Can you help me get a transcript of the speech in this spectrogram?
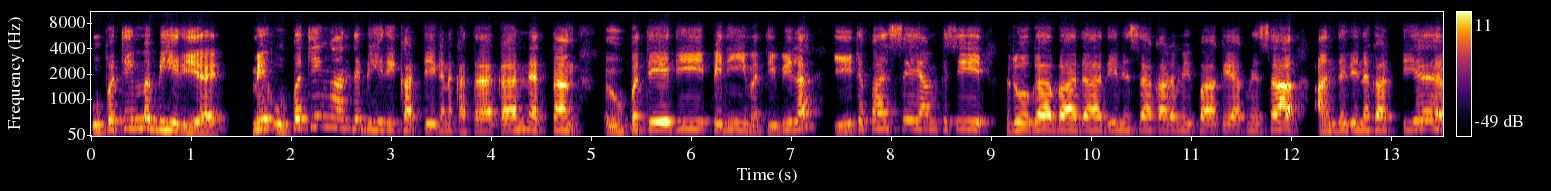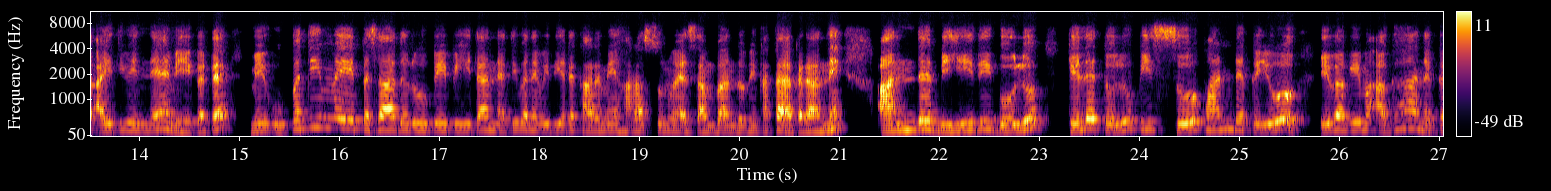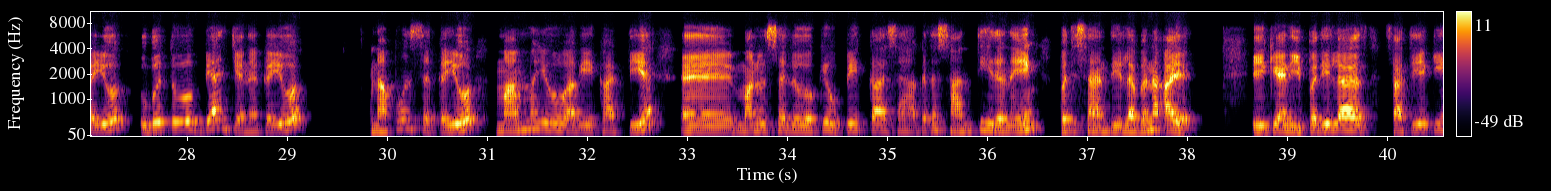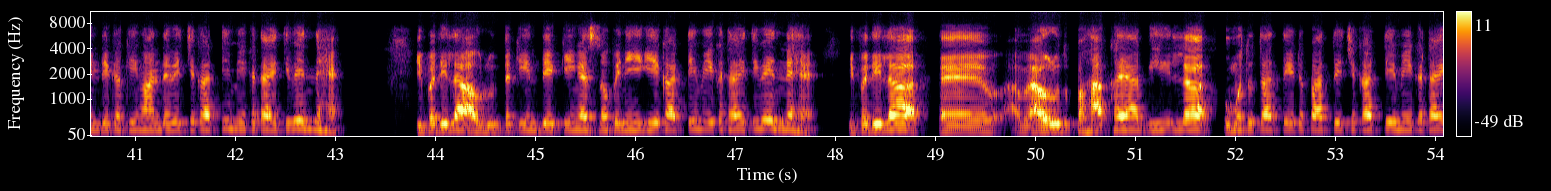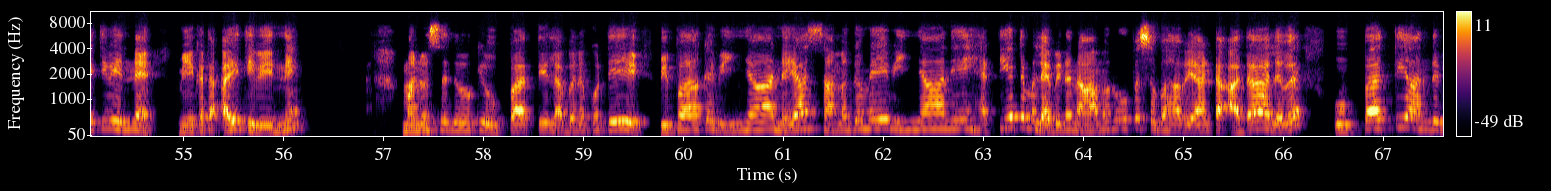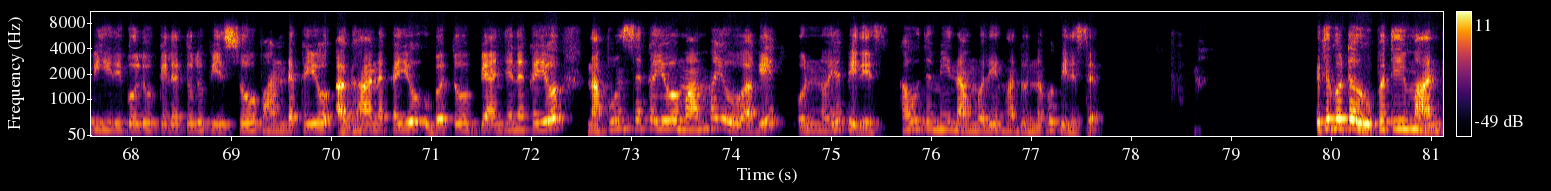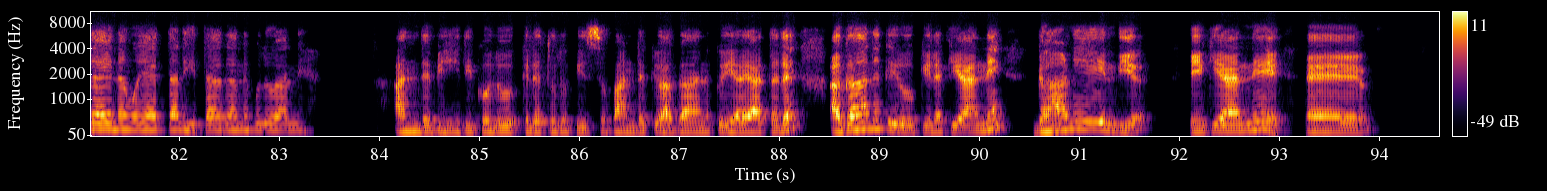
උපතින්ම බිහිරි අය. මේ උපතින් අන්ධ බිහිරි කට්ටිය ගැන කතා කරන්නේ නැත්නම් උපතේදී පෙනීම තිබිලා ඊට පස්සේ යම්කිසි රෝගාබාධ ආදී නිසා කර්ම විපාකයක් නිසා අන්ධ වෙන කට්ටිය අයිති වෙන්නේ මේකට. මේ උපතින් මේ ප්‍රසාද රූපේ පිහිටන් නැතිවන විදියට කර්මයේ හරස් වුණු අය සම්බන්ධව මේ කතා කරන්නේ අන්ධ බිහිරි ගොළු කෙලතොළු පිස්සෝ පණ්ඩකයෝ ඒ වගේම අගානකයෝ උබතෝ ව්‍යංජනකයෝ නපුංසකයෝ මම්මයෝ වගේ කට්ටිය මනුස්ස ලෝකේ උපේක්ඛා සහගත සම්තිරණයෙන් ප්‍රතිසන්දිය ලබන අය. ඒ කියන්නේ ඉපදිලා සතියකින් දෙකකින් අන්ධ වෙච්ච කට්ටිය මේකට අයිති වෙන්නේ නැහැ. ඉපදිලා අවුරුද්දකින් දෙකකින් ඇස් නොපෙනී ගිය කට්ටිය මේකට අයිති වෙන්නේ නැහැ. ඉපදිලා අවුරුදු පහක් හයක් ගිහිල්ලා උමතු තත්ත්වයට පත් වෙච්ච කට්ටිය මේකට අයිති වෙන්නේ මේකට අයිති වෙන්නේ මනුස්ස ලෝකේ උප්පත්තිය ලබනකොටේ විපාක විඥානය සමග මේ විඥානයේ හැටියටම ලැබෙන නාම රූප ස්වභාවයන්ට අදාළව උප්පත්ති අන්ධ බිහිරි ගොළු කෙලතුළු පිස්සෝ පණ්ඩකයෝ අඝානකයෝ උබතෝ ව්‍යංජනකයෝ නපුංසකයෝ මම්මයෝ වගේ ඔන්න ඔය පිරිස්. කවුද මේ නම් වලින් හඳුන්වපු පිරිස? එතකොට උපතීම අන්ධය නම් ඔය ඇත්තන්ට හිතා ගන්න පුළුවන්නේ. අන්ද බිහිරි කොළු කෙලතුළු පිස්සු පණ්ඩකයෝ අගානකයෝ අය අතර අගානකයෝ කියලා කියන්නේ ගානේන්දිය. ඒ කියන්නේ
